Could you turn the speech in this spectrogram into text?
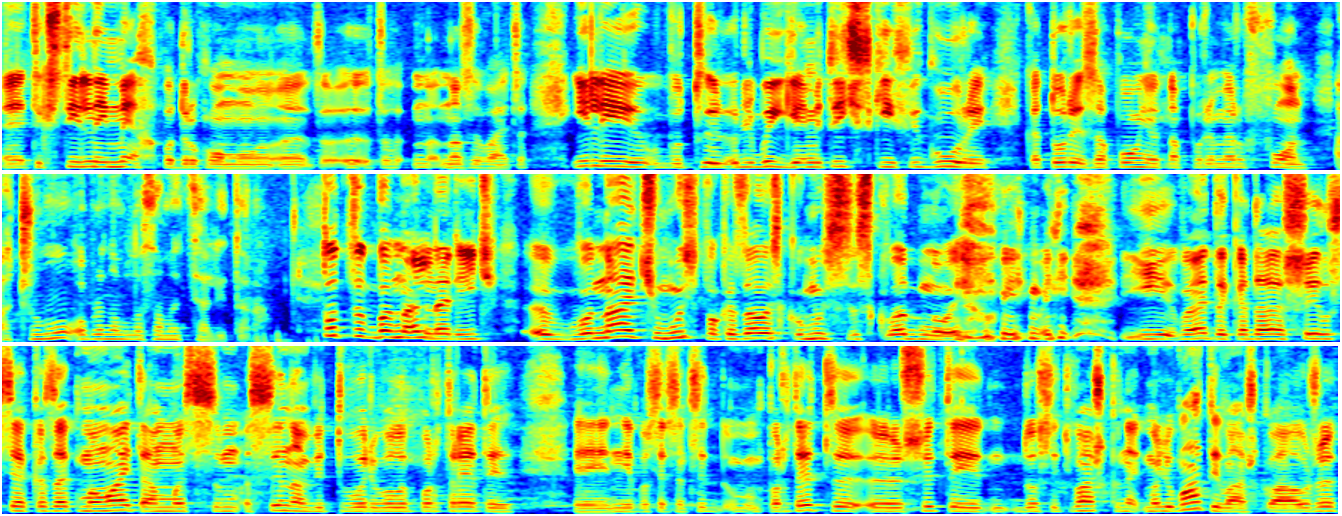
е, текстильний мех по-другому е, т- т- на- називається. Или вот любые геометрические фигуры, которые заповнюють, наприклад, фон. А чому обрана була саме ця літера? Тут банальна річ. Е, Вона чомусь показалась комусь складною. І, мені, і коли шився казак Мамай, там ми з сином відтворювали портрети е, непосередньо. Це портрет е, шити досить важко, навіть малювати важко, а вже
